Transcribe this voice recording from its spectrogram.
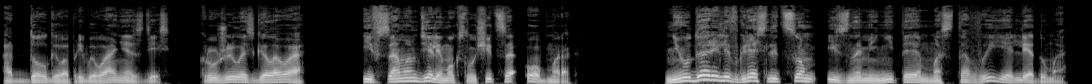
От долгого пребывания здесь кружилась голова, и в самом деле мог случиться обморок. Не ударили в грязь лицом и знаменитые мостовые Ледума,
